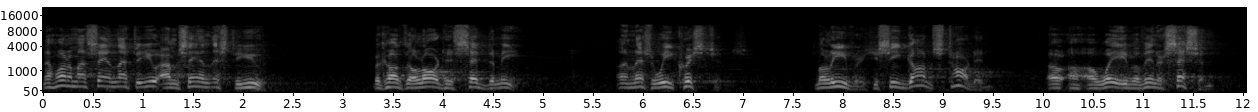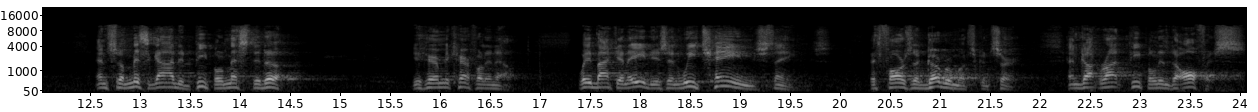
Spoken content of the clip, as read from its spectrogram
Now, what am I saying that to you? I'm saying this to you because the Lord has said to me, unless we Christians believers. You see, God started a, a, a wave of intercession, and some misguided people messed it up. You hear me carefully now. Way back in the 80s, and we changed things as far as the government's concerned and got right people into office.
